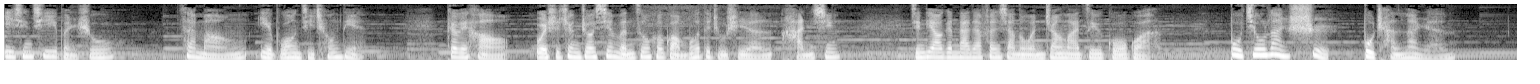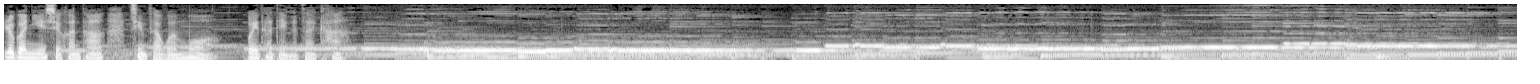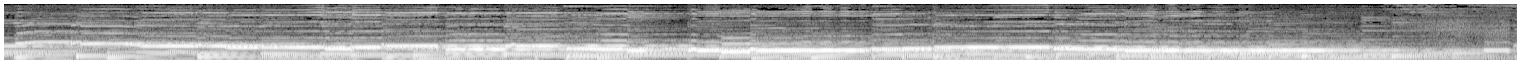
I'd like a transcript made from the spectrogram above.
一星期一本书，再忙也不忘记充电。各位好，我是郑州新闻综合广播的主持人韩星。今天要跟大家分享的文章来自于国馆，不纠烂事，不缠烂人。如果你也喜欢他，请在文末为他点个再看。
